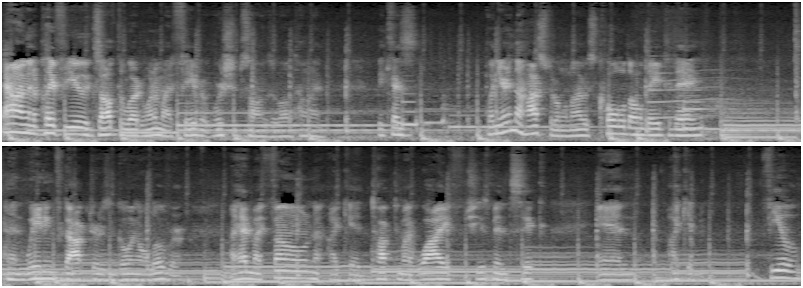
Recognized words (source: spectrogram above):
Now I'm going to play for you Exalt the Lord, one of my favorite worship songs of all time. Because when you're in the hospital, and I was cold all day today and waiting for doctors and going all over, I had my phone, I could talk to my wife, she's been sick, and I could feel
